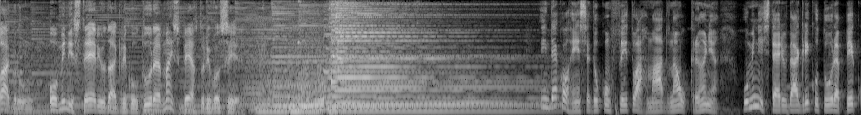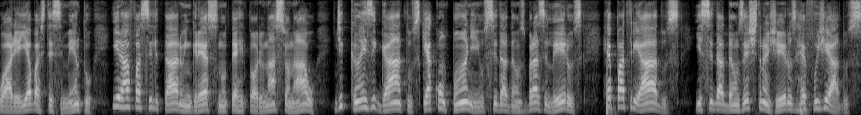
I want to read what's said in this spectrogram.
Agro, o Ministério da Agricultura mais perto de você. Em decorrência do conflito armado na Ucrânia, o Ministério da Agricultura, Pecuária e Abastecimento irá facilitar o ingresso no território nacional de cães e gatos que acompanhem os cidadãos brasileiros repatriados e cidadãos estrangeiros refugiados.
